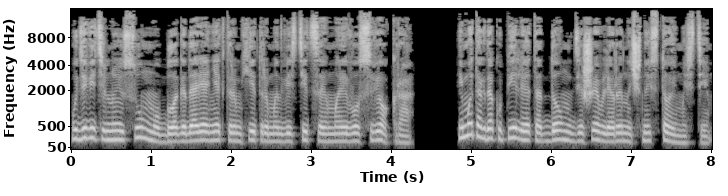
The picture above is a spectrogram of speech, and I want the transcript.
удивительную сумму благодаря некоторым хитрым инвестициям моего свекра, и мы тогда купили этот дом дешевле рыночной стоимости.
